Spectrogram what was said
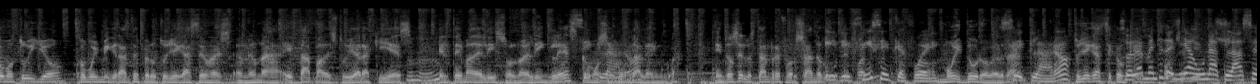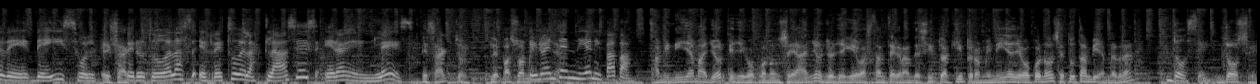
como tú y yo, como inmigrantes, pero tú llegaste en una, etapa de estudiar aquí, es el tema del ISO, ¿no? El inglés como segunda lengua. Entonces lo están reforzando. Y difícil que fue. Muy duro, ¿verdad? Sí, claro. Tú llegaste con Solamente tenía una clase de, de ISOL, pero todas las, el resto de las clases eran en inglés. Exacto. Le pasó a mi Y no entendía ni papá. A mi niña mayor, que llegó con 11 años, yo llegué bastante grandecito aquí, pero mi niña llegó con 11, tú también, ¿verdad? 12. 12.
